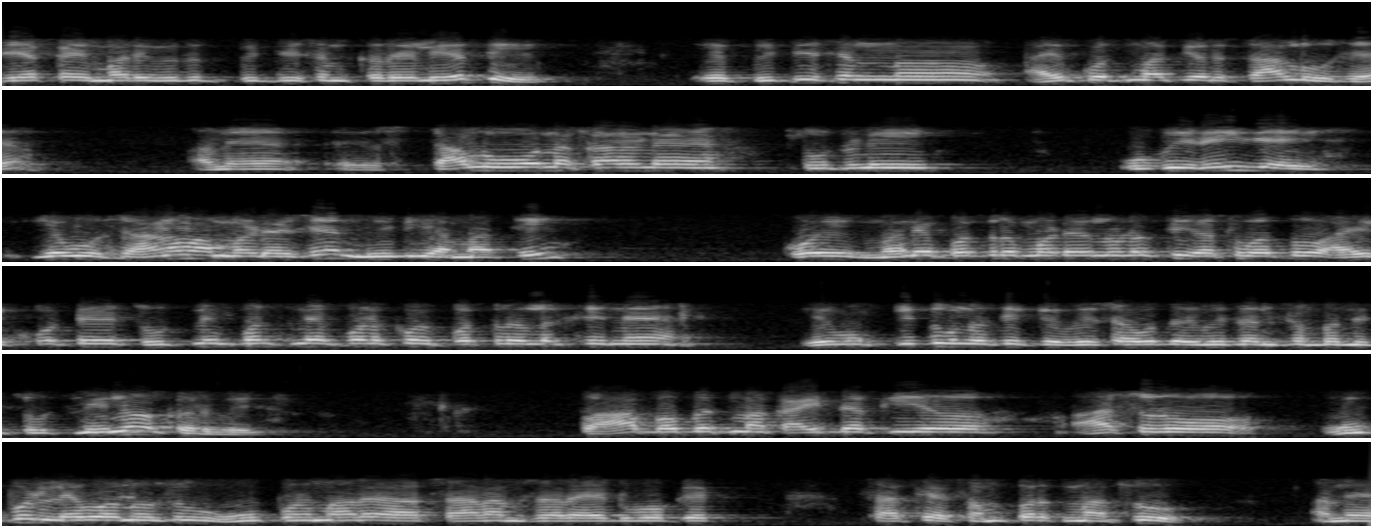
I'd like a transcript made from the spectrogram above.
જે કાંઈ મારી વિરુદ્ધ પિટિશન કરેલી હતી, એ પિટિશન હાઈકોર્ટમાં અત્યારે ચાલુ છે. અને ચાલુ હોવાના કારણે ચૂંટણી ઊભી રહી જાય એવું જાણવા મળે છે મીડિયામાંથી. કોઈ મને પત્ર મળેલો નથી અથવા તો હાઈકોર્ટે ચૂંટણી પંચને પણ કોઈ પત્ર લખીને એવું કીધું નથી કે વિસાવદર વિધાનસભાની ચૂંટણી ન કરવી. તો આ બાબતમાં કાયદાકીય આશરો હું પણ લેવાનો છું. હું પણ મારા સારામાં સારા એડવોકેટ સાથે સંપર્કમાં છું. અને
